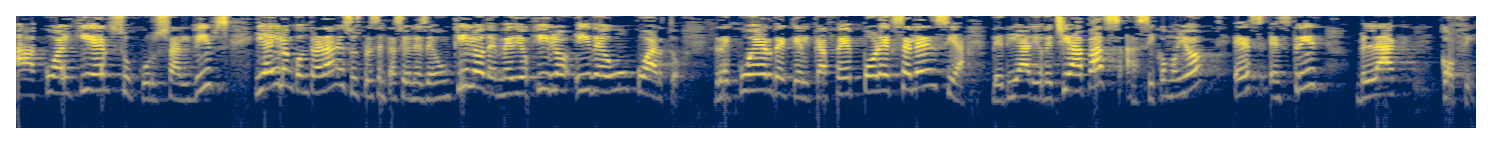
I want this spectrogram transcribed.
a cualquier sucursal VIPS y ahí lo encontrarán en sus presentaciones de un kilo, de medio kilo y de un cuarto. Recuerde que el café por excelencia de Diario de Chiapas, así como yo, es Street Black Coffee.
